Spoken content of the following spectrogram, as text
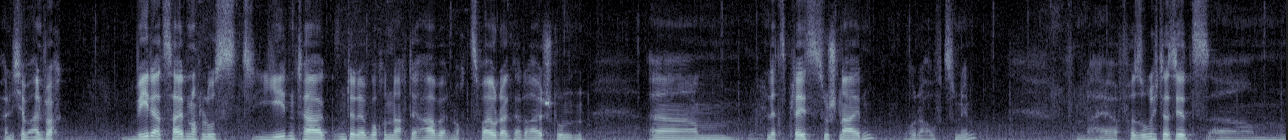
Weil ich habe einfach weder Zeit noch Lust, jeden Tag unter der Woche nach der Arbeit noch zwei oder gar drei Stunden ähm, Let's Plays zu schneiden oder aufzunehmen. Von daher versuche ich das jetzt ähm,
